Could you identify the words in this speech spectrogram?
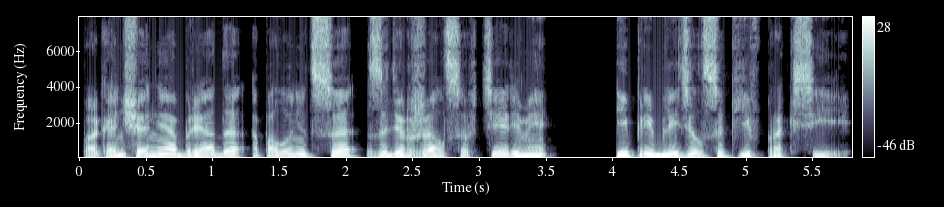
По окончании обряда Аполлоница задержался в тереме и приблизился к Евпроксии.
